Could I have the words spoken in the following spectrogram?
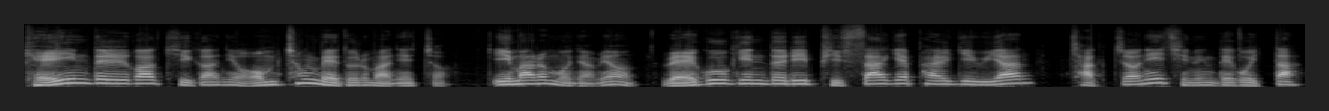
개인들과 기관이 엄청 매도를 많이 했죠. 이 말은 뭐냐면 외국인들이 비싸게 팔기 위한 작전이 진행되고 있다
